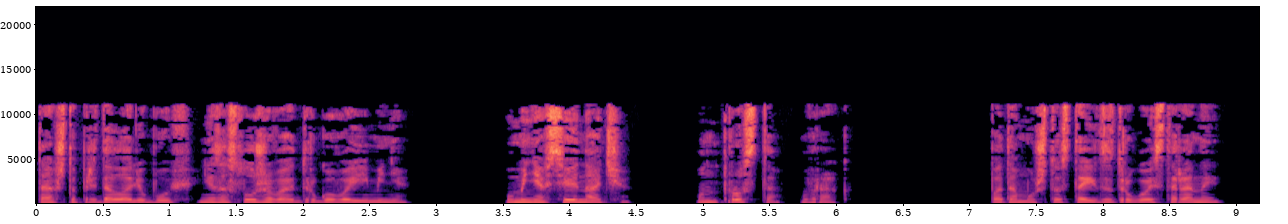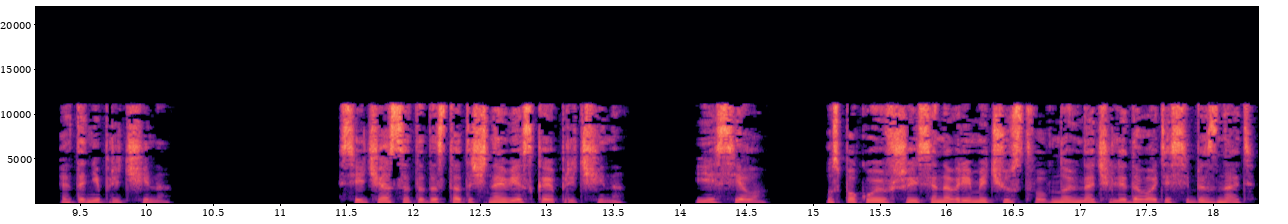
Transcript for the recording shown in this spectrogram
«Та, что предала любовь, не заслуживает другого имени. У меня все иначе. Он просто враг» потому что стоит с другой стороны, это не причина. Сейчас это достаточно веская причина. Я села. Успокоившиеся на время чувства вновь начали давать о себе знать.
